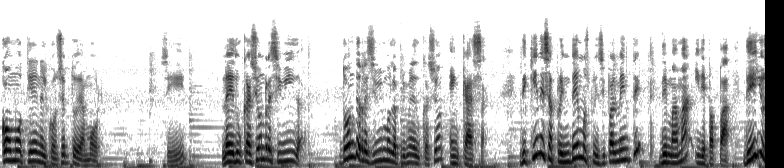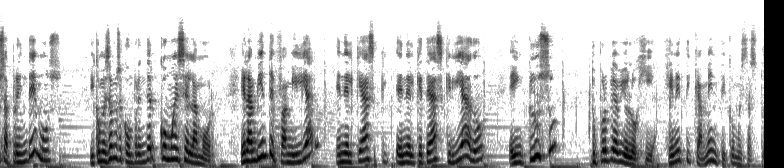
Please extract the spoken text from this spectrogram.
cómo tienen el concepto de amor. ¿Sí? La educación recibida, ¿Dónde recibimos la primera educación? En casa. ¿De quiénes aprendemos principalmente? De mamá y de papá. De ellos aprendemos y comenzamos a comprender cómo es el amor. El ambiente familiar en el que, has, en el que te has criado e incluso tu propia biología, genéticamente, cómo estás tú.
